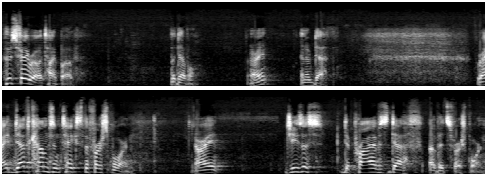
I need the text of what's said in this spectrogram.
Who's Pharaoh a type of? The devil. All right? And of death. Right? Death comes and takes the firstborn. All right? Jesus deprives death of its firstborn.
